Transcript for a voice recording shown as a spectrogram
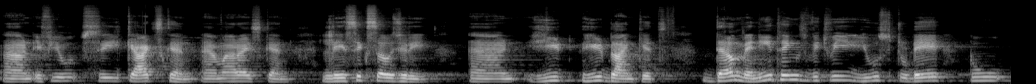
And if you see cat scan mri scan lasik surgery and heat heat blankets there are many things which we use today to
